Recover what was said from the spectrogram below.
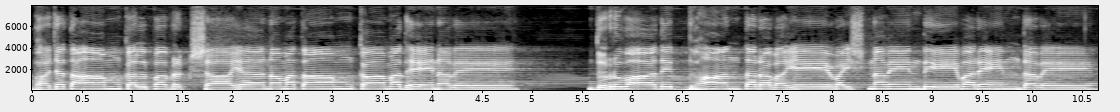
भजतां कल्पवृक्षाय नमतां कामधेनवे। दुर्वादिध्वान्तरवये वैष्णवेन्दीवरेन्दवे।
